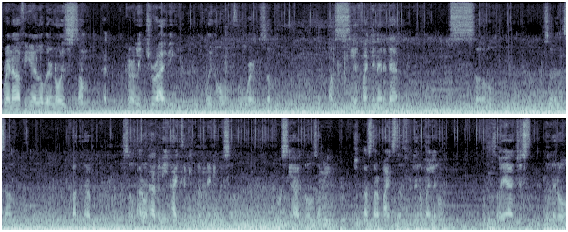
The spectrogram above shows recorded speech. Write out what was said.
right now, if you hear a little bit of noise, I'm currently driving, going home from work. So I'll see if I can edit that. So so it doesn't sound fucked up. So I don't have any high tech equipment anyway. So we'll see how it goes. I mean, I'll start buying stuff little by little. Yeah, just a little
